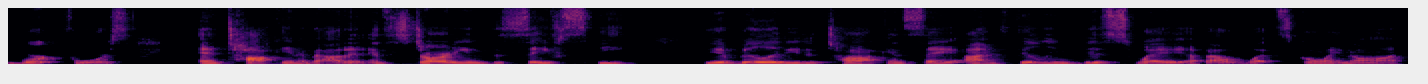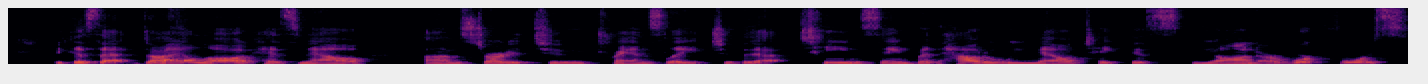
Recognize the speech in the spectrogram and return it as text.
workforce, and talking about it and starting the safe speak, the ability to talk and say, I'm feeling this way about what's going on. Because that dialogue has now um, started to translate to that team saying, but how do we now take this beyond our workforce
